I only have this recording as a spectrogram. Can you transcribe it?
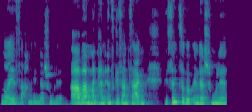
neue Sachen in der Schule. Aber man kann insgesamt sagen, wir sind zurück in der Schule.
